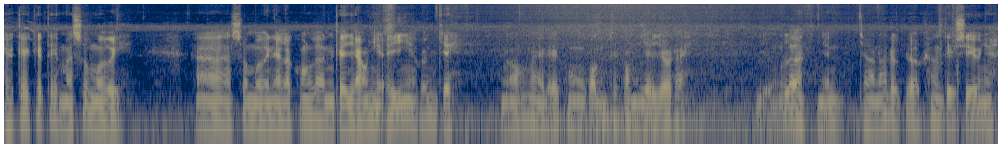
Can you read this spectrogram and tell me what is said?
Và cây kế tiếp mã số 10 à, số 10 này là con lên cây dạo như ý nha các anh chị. Ngon này để con quấn cái cọng dây vô đây. Dựng lên nhìn cho nó được được hơn tí xíu nha.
